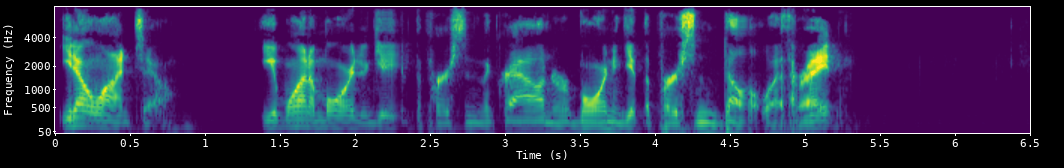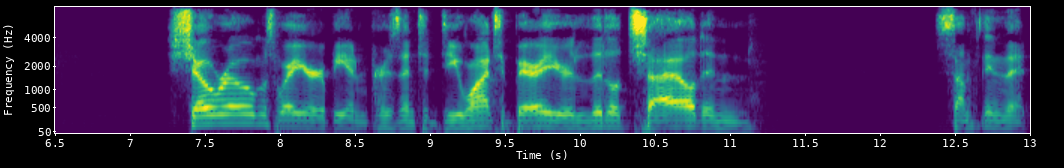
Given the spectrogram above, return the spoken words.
you don't want to. You want to mourn and get the person in the ground or mourn and get the person dealt with, right? Showrooms where you're being presented. Do you want to bury your little child in something that,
